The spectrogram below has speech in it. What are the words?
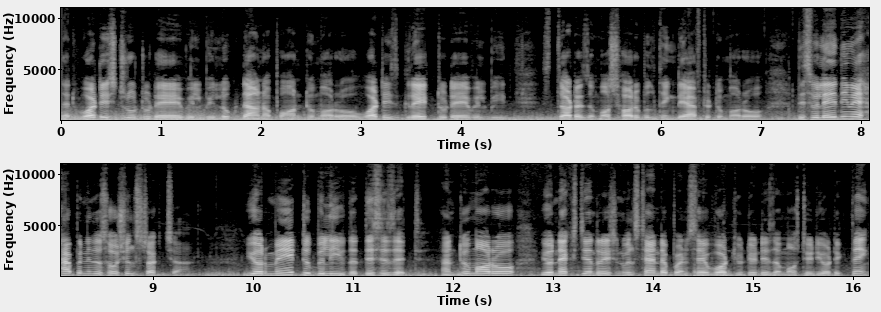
that what is true today will be looked down upon tomorrow, what is great today will be thought as the most horrible thing day after tomorrow. This will anyway happen in the social structure. You are made to believe that this is it and tomorrow your next generation will stand up and say what you did is the most idiotic thing,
